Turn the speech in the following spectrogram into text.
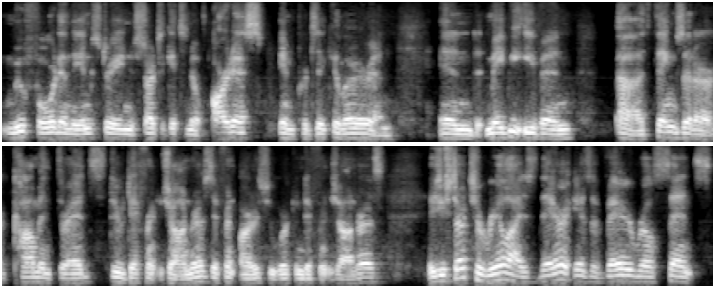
move forward in the industry and you start to get to know artists in particular and and maybe even uh, things that are common threads through different genres, different artists who work in different genres, is you start to realize there is a very real sense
